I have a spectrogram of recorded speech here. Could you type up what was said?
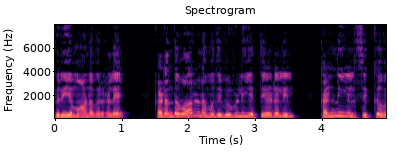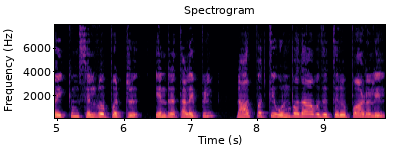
பிரியமானவர்களே கடந்த வார நமது விவிலிய தேடலில் கண்ணியில் சிக்க வைக்கும் செல்வப்பற்று என்ற தலைப்பில் நாற்பத்தி ஒன்பதாவது திருப்பாடலில்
